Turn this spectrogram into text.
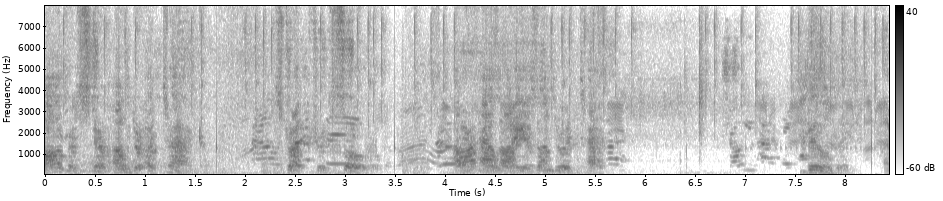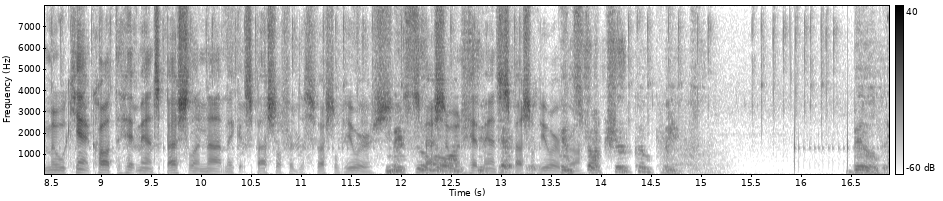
Harvester under attack. Structure sold. Our ally is under attack. Building. I mean, we can't call it the Hitman special and not make it special for the special viewers. Missile Especially when launch Hitman's a special viewer, bro. Construction complete. Building.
